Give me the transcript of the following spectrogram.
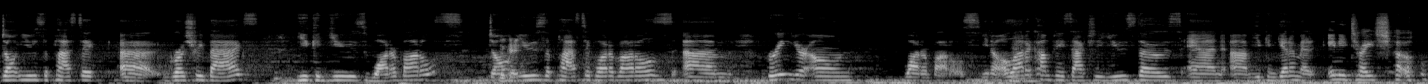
don't use the plastic uh, grocery bags. You could use water bottles. Don't Okay. use the plastic water bottles. Um, bring your own water bottles. You know, a lot of Mm-hmm. companies actually use those, and um, you can get them at any trade show.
